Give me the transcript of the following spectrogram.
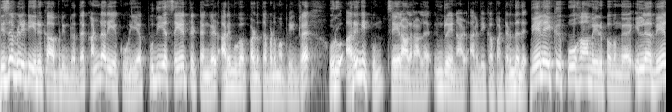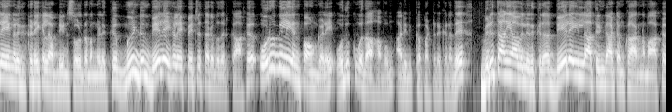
டிசபிலிட்டி இருக்கா அப்படின்றத கண்டறியக்கூடிய புதிய செயற்திட்டங்கள் அறிமுகப்படுத்தப்படும் அப்படின்ற ஒரு அறிவிப்பும் செயலாளரால இன்றைய நாள் அறிவிக்கப்பட்டிருந்தது. வேலைக்கு போகாம இருப்பவங்க இல்ல வேலை எங்களுக்கு கிடைக்கல அப்படின்னு சொல்றவங்களுக்கு மீண்டும் வேலைகளை பெற்று தருவதற்காக ஒரு பில்லியன் பவுண்ட்களை ஒதுக்குவதாகவும் அறிவிக்கப்பட்டிருக்கிறது. பிரித்தானியாவில் இருக்கிற வேலையில்லா திண்டாட்டம் காரணமாக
